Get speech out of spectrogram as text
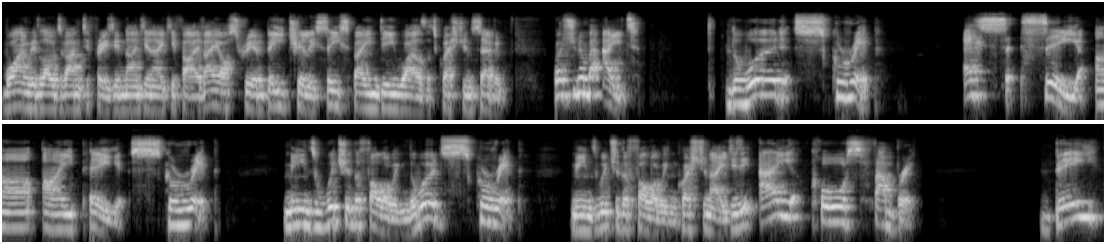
Wine with loads of antifreeze in 1985. A. Austria, B. Chile, C. Spain, D. Wales. That's question seven. Question number eight. The word scrip, S C R I P, scrip, means which of the following? The word scrip means which of the following? Question eight. Is it A. Coarse fabric, B.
